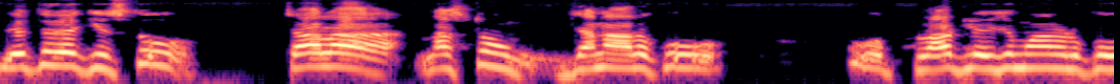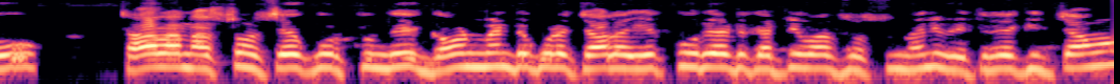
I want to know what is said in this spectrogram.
వ్యతిరేకిస్తూ చాలా నష్టం జనాలకు ప్లాట్ల యజమానులకు చాలా నష్టం చేకూరుతుంది. గవర్నమెంట్ కూడా చాలా ఎక్కువ రేటు కట్టివ్వాల్సి వస్తుందని వ్యతిరేకించాము.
